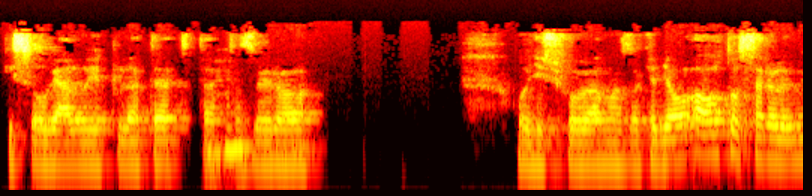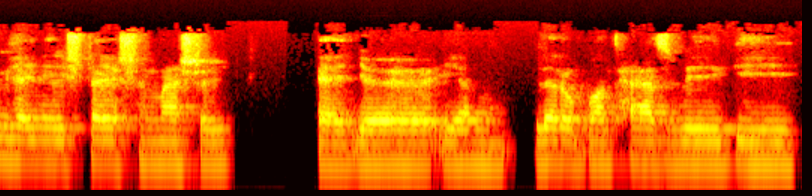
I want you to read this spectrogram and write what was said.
kiszolgáló épületet, tehát mm-hmm. azért a hogy is fogalmazok, egy autószerelő műhelynél is teljesen más egy, egy ö, ilyen lerobbant ház végi,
